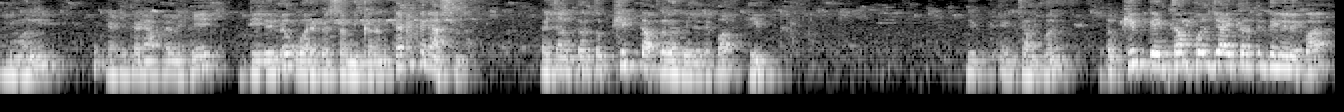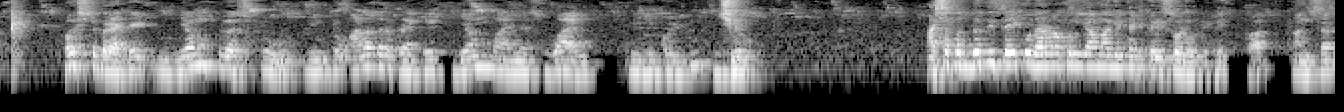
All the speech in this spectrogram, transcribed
आणि म्हणून त्या ठिकाणी आपल्याला हे दिलेलं वर्ग समीकरण त्या ठिकाणी असणार. त्याच्यानंतरचं फिफ्थ आपल्याला दिलेलं पहा फिफ्थ फिफ्थ एक्झाम्पल आता फिफ्थ एक्झाम्पल जे आहे तर ते दिलेले पहा. First bracket M plus two into another bracket M minus Y is equal to zero अशा पद्धतीचं एक उदाहरण आपण यामागे त्या ठिकाणी सोडवलेले आन्सर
